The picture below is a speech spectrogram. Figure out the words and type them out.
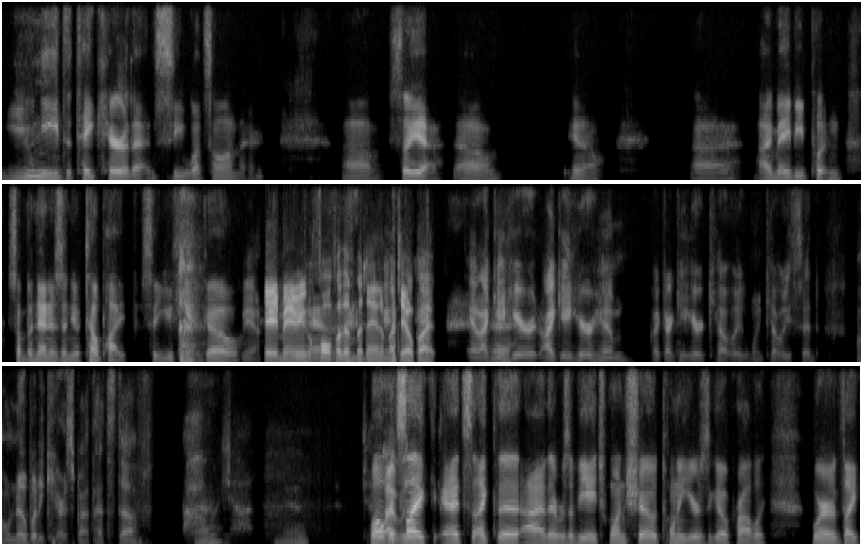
you need to take care of that and see what's on there. Um, so yeah, um, you know, uh, I may be putting some bananas in your tailpipe so you can't go. yeah. hey man, you can fall for the banana in my tailpipe. And I can Yeah. hear it. I can hear him. Like I could hear Kelly when Kelly said, "Oh, nobody cares about that stuff." Oh my god. Yeah. Well, I it's would- like it's like the uh, there was a VH1 show 20 years ago probably where like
